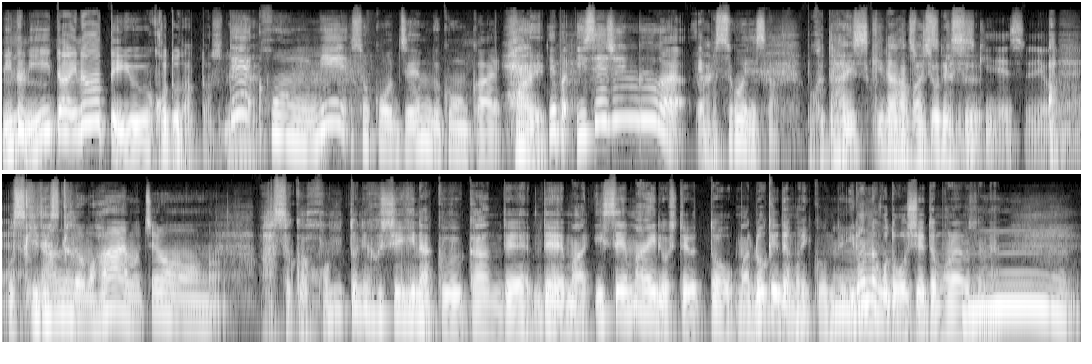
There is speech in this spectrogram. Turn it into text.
みんなに言いたいなっていうことだったんですね。で本にそこを全部今回。はい。やっぱ伊勢神宮がやっぱすごいですか、僕大好きな場所です。好。きですよね。あお好きですか？何度も。はいもちろんあそこは本当に不思議な空間ででまあ伊勢参りをしてると、まあ、ロケでも行くんでうん。いろんなことを教えてもらえるんですようね。ん。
